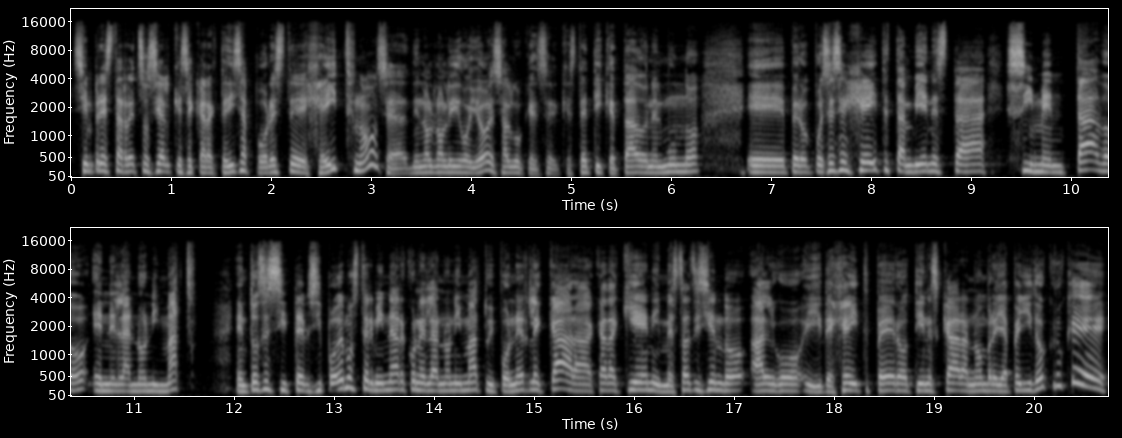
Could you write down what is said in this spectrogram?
siempre esta red social que se caracteriza por este hate, ¿no? O sea, no, no lo digo yo, es algo que, se, está etiquetado en el mundo, pero pues ese hate también está cimentado en el anonimato. Entonces, si, te, si podemos terminar con el anonimato y ponerle cara a cada quien y me estás diciendo algo y de hate, pero tienes cara, nombre y apellido, creo que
